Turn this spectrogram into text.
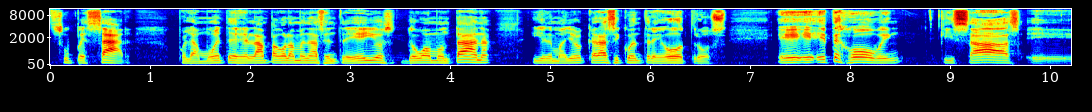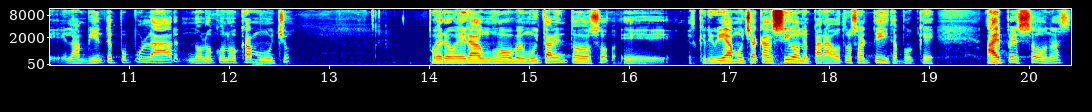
su pesar por la muerte de Relámpago La Amenaza, entre ellos Dowa Montana y el mayor clásico, entre otros. Eh, eh, este joven, quizás eh, el ambiente popular no lo conozca mucho, pero era un joven muy talentoso, escribía muchas canciones para otros artistas, porque hay personas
